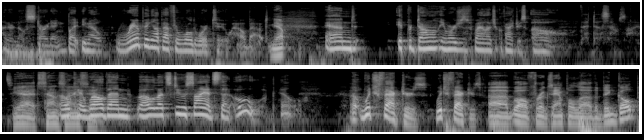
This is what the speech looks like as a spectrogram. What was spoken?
I don't know, starting, but you know, ramping up after World War II. How about? Yep. And it predominantly emerges from biological factors. Oh, that does sound science. Yeah, it sounds science. Okay, well then, oh, let's do science then. Oh, a pill. Uh, which factors? Which factors? Uh, well, for example, uh, the big gulp.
